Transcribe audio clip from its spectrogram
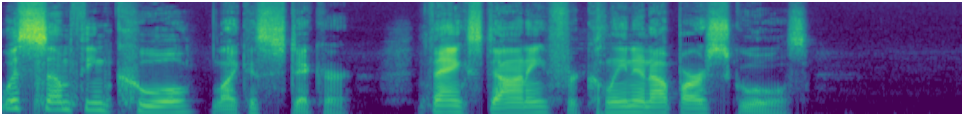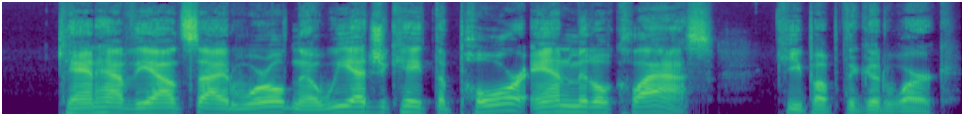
with something cool like a sticker. Thanks, Donnie, for cleaning up our schools. Can't have the outside world know we educate the poor and middle class. Keep up the good work.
